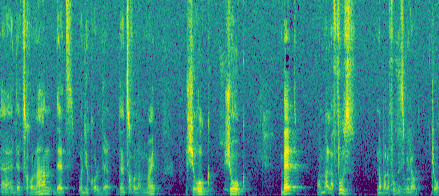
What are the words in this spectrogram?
Uh, that's cholam. That's what you call there. That's cholam, right? Shuruk, shuruk. Bet or malafus. No, malafus is below. Shuruk.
